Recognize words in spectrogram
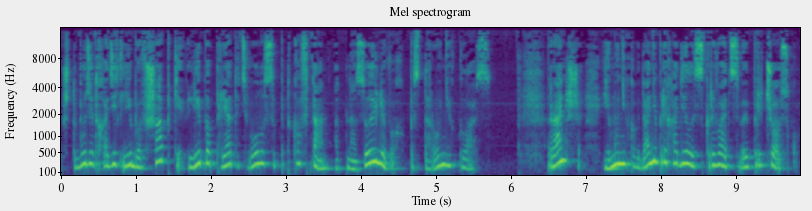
что будет ходить либо в шапке, либо прятать волосы под кафтан от назойливых посторонних глаз. Раньше ему никогда не приходилось скрывать свою прическу.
